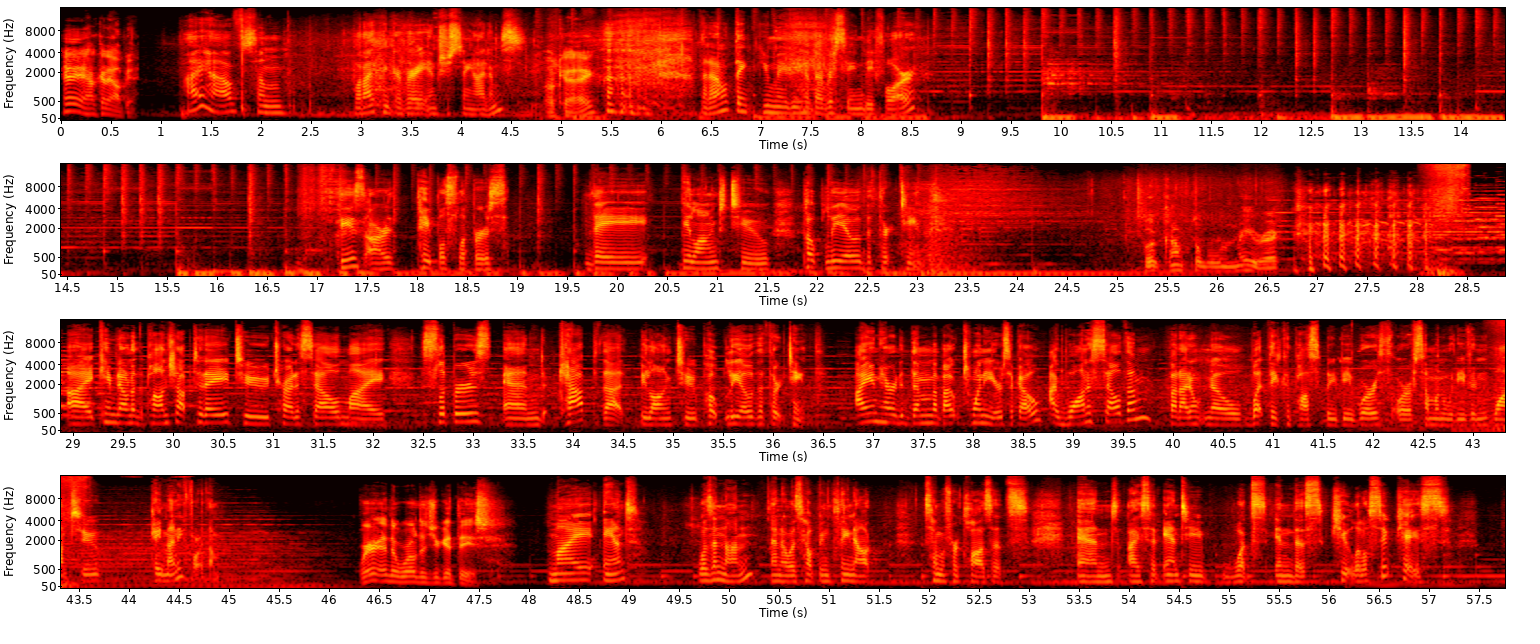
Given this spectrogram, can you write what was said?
Hey, how can I help you? I have some what I think are very interesting items Okay. that I don't think you maybe have ever seen before. These are papal slippers. They belonged to Pope Leo XIII. Look comfortable to me, Rick. I came down to the pawn shop today to try to sell my slippers and cap that belonged to Pope Leo XIII. I inherited them about 20 years ago. I want to sell them, but I don't know what they could possibly be worth or if someone would even want to pay money for them. Where in the world did you get these? My aunt was a nun, and I was helping clean out some of her closets. And I said, Auntie, what's in this cute little suitcase?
